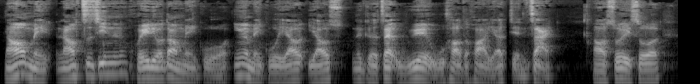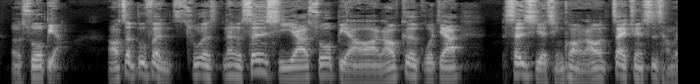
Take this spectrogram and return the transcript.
然后美，然后资金回流到美国，因为美国也要也要那个在五月五号的话也要减债，啊，所以说呃缩表，然后这部分除了那个升息啊缩表啊，然后各个国家升息的情况，然后债券市场的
